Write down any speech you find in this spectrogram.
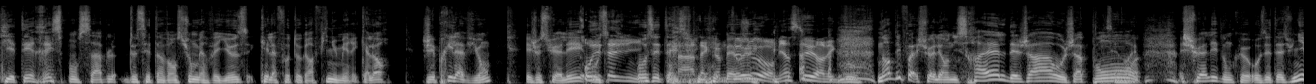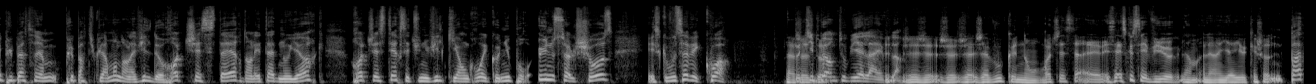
qui était responsable de cette invention merveilleuse qu'est la photographie numérique. Alors, j'ai pris l'avion et je suis allé Aux États-Unis. Aux États-Unis. Ah, bah, comme Ben oui. toujours, bien sûr, avec vous. Non, des fois, je suis allé en Israël déjà, au C'est Japon. vrai. Je suis allé donc euh, aux États-Unis, et plus particulièrement dans la ville de Rochester, dans l'État de New York. Rochester, c'est une ville qui en gros est connue pour une seule chose. Est-ce que vous savez quoi? Là, Petit dois- Burn to be alive là. J'avoue que non. Rochester, euh, est-ce que c'est vieux là, Il y a eu quelque chose? Pas,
